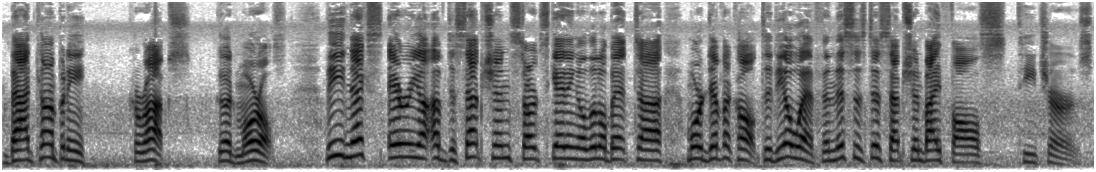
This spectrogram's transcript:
Bad company corrupts good morals. The next area of deception starts getting a little bit uh, more difficult to deal with, and this is deception by false teachers.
